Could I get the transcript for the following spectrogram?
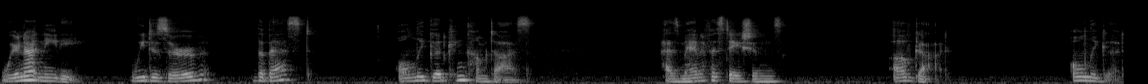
We're not needy. We deserve the best. Only good can come to us as manifestations of God. Only good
